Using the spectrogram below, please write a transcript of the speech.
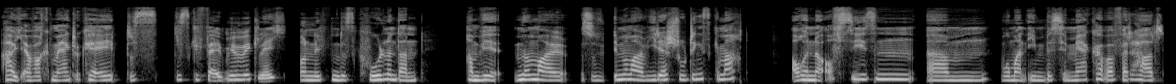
habe ich einfach gemerkt, okay, das, das gefällt mir wirklich und ich finde das cool. Und dann haben wir immer mal, also immer mal wieder Shootings gemacht, auch in der Off-Season, ähm, wo man eben ein bisschen mehr Körperfett hat.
